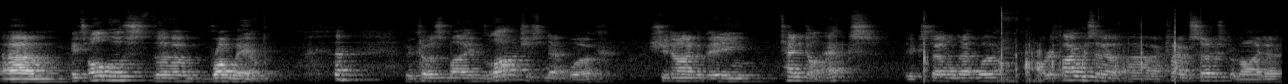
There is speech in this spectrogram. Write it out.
Um, it's almost the wrong way up. because my largest network should either be 10.x, the external network, or if I was a, a cloud service provider,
